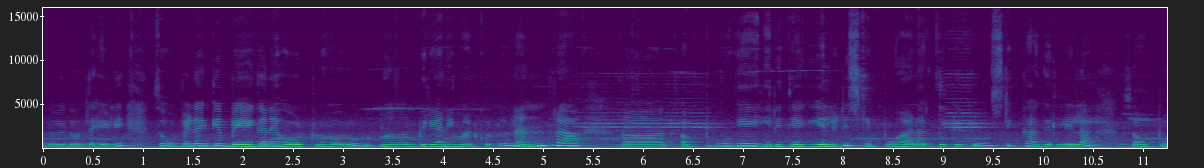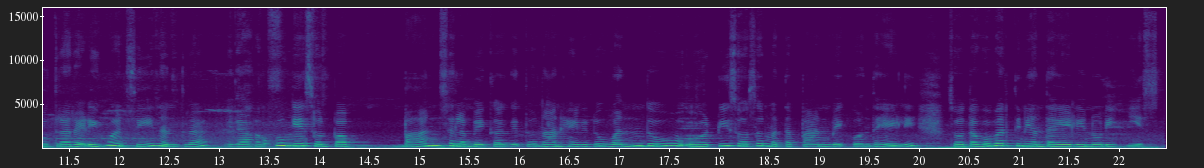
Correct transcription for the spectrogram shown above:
ಅದು ಇದು ಅಂತ ಹೇಳಿ. ಸೊ ಬೆಳಗ್ಗೆ ಬೇಗನೆ ಹೊರಟ್ರು ಅವರು ಬಿರಿಯಾನಿ ಮಾಡಿಕೊಟ್ಟು. ನಂತರ ಅಪ್ಪುಗೆ ಈ ರೀತಿಯಾಗಿ ಎಲ್ ಇ ಡಿ ಸ್ಟ್ರಿಪ್ಪು ಹಾಳಾಗಿಬಿಟ್ಟಿತ್ತು ಸ್ಟಿಕ್ ಆಗಿರಲಿಲ್ಲ. ಸೊ ಅಪ್ಪು ಹತ್ರ ರೆಡಿ ಮಾಡಿಸಿ ನಂತರ ಅಪ್ಪುಗೆ ಸ್ವಲ್ಪ ಪಾನ್ಸ್ ಎಲ್ಲ ಬೇಕಾಗಿತ್ತು. ನಾನು ಹೇಳಿದ್ದು ಒಂದು ಟೀ ಸಾಸರ್ ಮತ್ತು ಪಾನ್ ಬೇಕು ಅಂತ ಹೇಳಿ. ಸೊ ತಗೊಬರ್ತೀನಿ ಅಂತ ಹೇಳಿ ನೋಡಿ ಎಷ್ಟು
